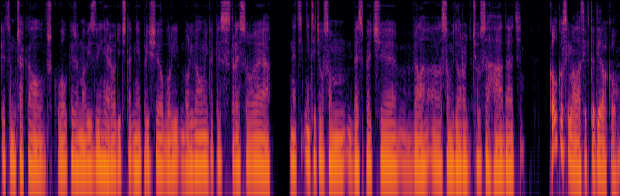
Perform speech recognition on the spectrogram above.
keď som čakal v škôlke, že ma vyzdvihne rodič, tak neprišiel, boli, boli veľmi také stresové a necítil som bezpečie, veľa som videl rodičov sa hádať. Koľko si mal asi vtedy rokov?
